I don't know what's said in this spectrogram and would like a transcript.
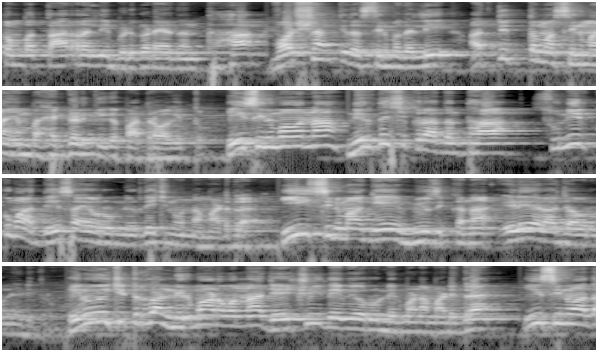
ತೊಂಬತ್ತಾರರಲ್ಲಿ ಬಿಡುಗಡೆಯಾದಂತಹ ವರ್ಷಾಂತ್ಯದ ಸಿನಿಮಾದಲ್ಲಿ ಅತ್ಯುತ್ತಮ ಸಿನಿಮಾ ಎಂಬ ಹೆಗ್ಗಳಿಕೆಗೆ ಪಾತ್ರವಾಗಿತ್ತು. ಈ ಸಿನಿಮಾವನ್ನ ನಿರ್ದೇಶಕರಾದಂತಹ ಸುನೀಲ್ ಕುಮಾರ್ ದೇಸಾಯಿ ಅವರು ನಿರ್ದೇಶನವನ್ನ ಮಾಡಿದ್ರೆ, ಈ ಸಿನಿಮಾಗೆ ಮ್ಯೂಸಿಕ್ ಅನ್ನ ಇಳೆಯರಾಜ ಅವರು ನೀಡಿದ್ರು. ಇನ್ನು ಈ ಚಿತ್ರದ ನಿರ್ಮಾಣವನ್ನ ಜಯಶ್ರೀ ದೇವಿ ಅವರು ನಿರ್ಮಾಣ ಮಾಡಿದ್ರೆ, ಈ ಸಿನಿಮಾದ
